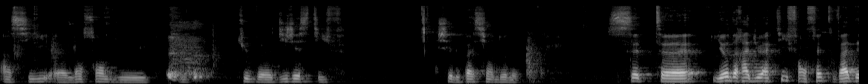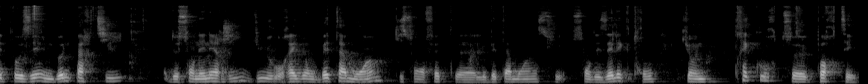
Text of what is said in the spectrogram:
ainsi euh, l'ensemble du, tube digestif chez le patient donné. Cet euh, iode radioactif, en fait, va déposer une bonne partie de son énergie due aux rayons bêta-, qui sont en fait, le bêta- sont des électrons qui ont une très courte portée.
